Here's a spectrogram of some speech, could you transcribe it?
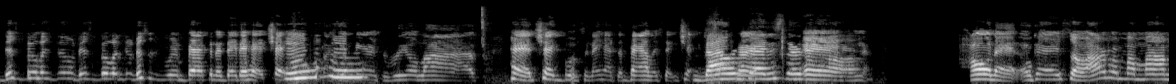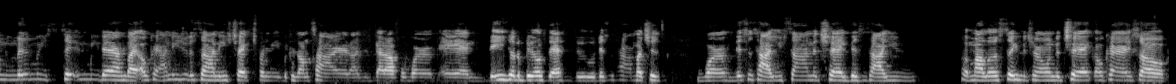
this bill is due, this bill is due." This is when back in the day they had checks. Mm-hmm. Like their parents, real live, had checkbooks, and they had to balance their checks. Balance right? That is their and all that. Okay. So I remember my mom literally sitting me down, like, okay, I need you to sign these checks for me because I'm tired. I just got off of work and these are the bills that's due. This is how much it's worth. This is how you sign the check. This is how you put my little signature on the check. Okay. So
